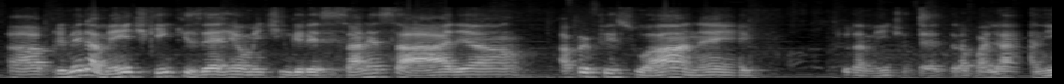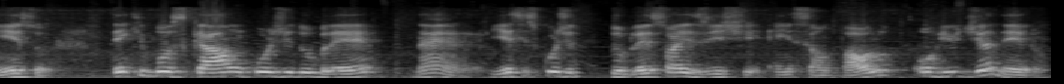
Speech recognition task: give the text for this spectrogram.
Uh, primeiramente, quem quiser realmente ingressar nessa área, aperfeiçoar, né, futuramente até trabalhar nisso, tem que buscar um curso de dublê, né? E esses cursos de dublê só existem em São Paulo ou Rio de Janeiro,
